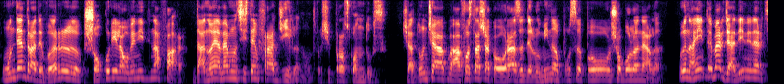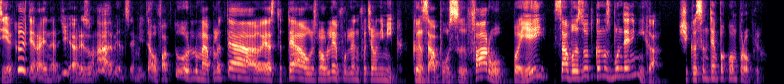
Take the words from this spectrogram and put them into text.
unde, într-adevăr, șocurile au venit din afară. Dar noi aveam un sistem fragil înăuntru și prost condus. Și atunci a, a fost așa ca o rază de lumină pusă pe o șobolăneală. Înainte mergea din inerție. Cât era energia rezonabil, se emiteau facturi, lumea plătea, ăia stăteau, își luau lefurile, nu făceau nimic. Când s-a pus farul pe ei, s-a văzut că nu-ți bun de nimica și că suntem pe compropriu.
